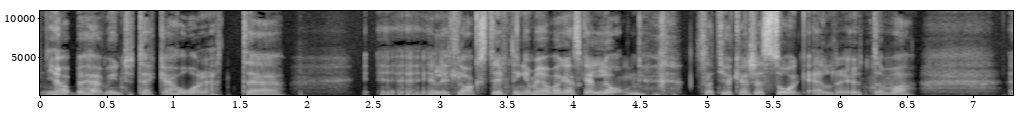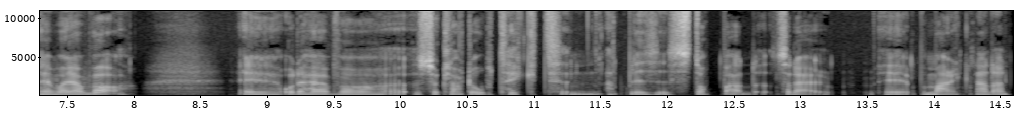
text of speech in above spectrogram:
Jag behöver inte täcka håret Eh, enligt lagstiftningen, men jag var ganska lång så att jag kanske såg äldre ut än vad, än vad jag var. Eh, och det här var såklart otäckt, mm, att bli stoppad sådär eh, på marknaden.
